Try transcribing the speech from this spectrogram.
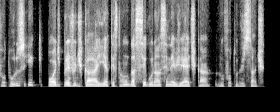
futuros e que pode prejudicar aí a questão da segurança energética no futuro distante.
